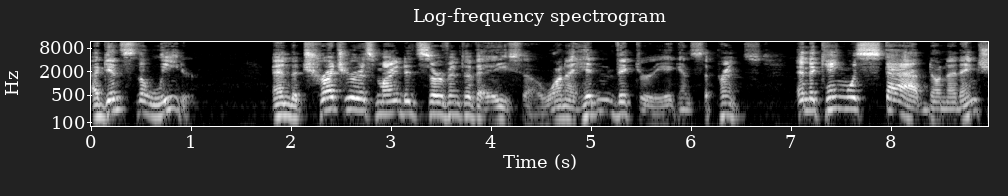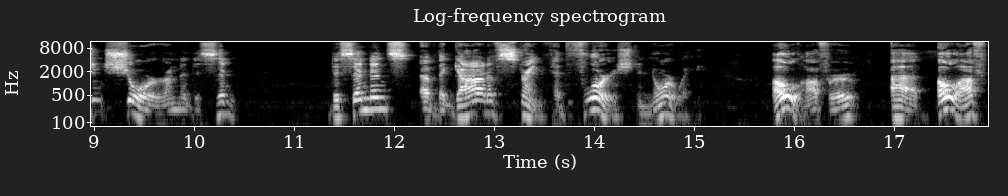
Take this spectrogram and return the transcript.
against the leader, and the treacherous minded servant of Asa won a hidden victory against the prince, and the king was stabbed on an ancient shore on the descent. Descendants of the god of strength had flourished in Norway. Olaf, or, uh, Olaf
